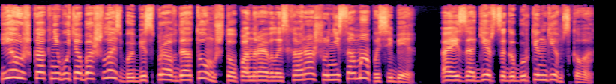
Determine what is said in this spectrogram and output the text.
Я уж как-нибудь обошлась бы без правды о том, что понравилось Харашу не сама по себе, а из-за герцога Буркингемского.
